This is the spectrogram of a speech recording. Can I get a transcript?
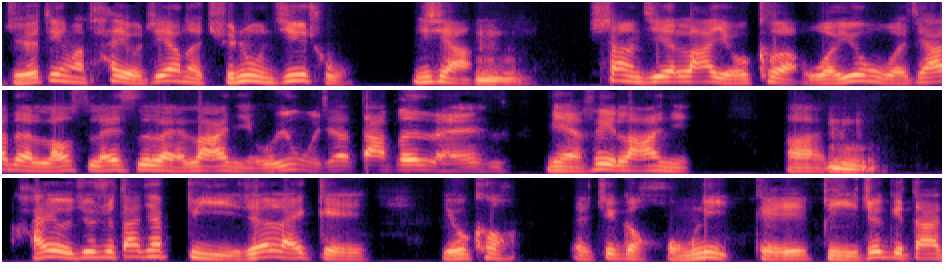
决定了他有这样的群众基础。你想，上街拉游客，我用我家的劳斯莱斯来拉你，我用我家的大奔来免费拉你，啊，嗯，还有就是大家比着来给游客。呃，这个红利给比着给大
